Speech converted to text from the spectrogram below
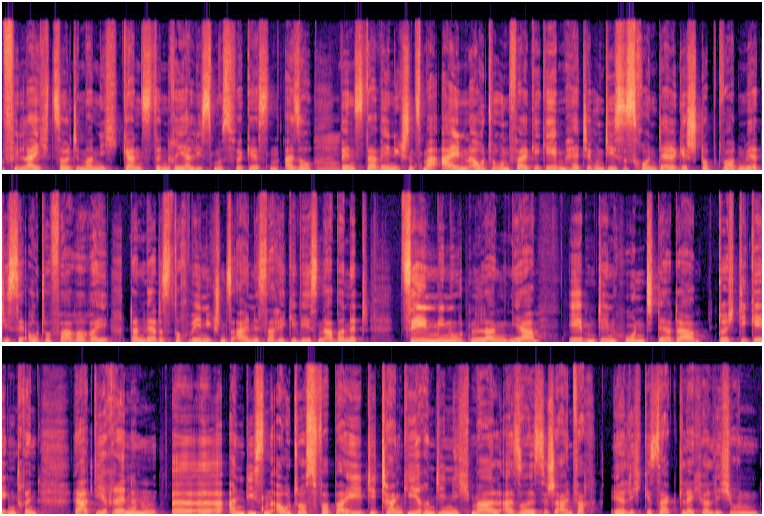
Vielleicht sollte man nicht ganz den Realismus vergessen. Also, Mhm. wenn es da wenigstens mal einen Autounfall gegeben hätte und dieses Rondell gestoppt worden wäre, diese Autofahrerei, dann wäre das doch wenigstens eine Sache gewesen. Aber nicht zehn Minuten lang, ja, eben den Hund, der da durch die Gegend rennt. Ja, die rennen äh, äh, an diesen Autos vorbei, die tangieren die nicht mal. Also es ist einfach, ehrlich gesagt, lächerlich. Und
